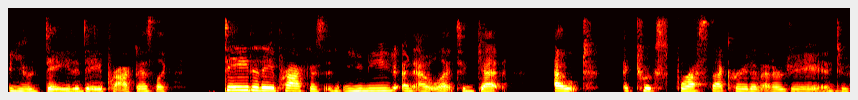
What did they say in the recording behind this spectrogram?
your day-to-day practice, like day-to-day practice, you need an outlet to get out to express that creative energy and to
